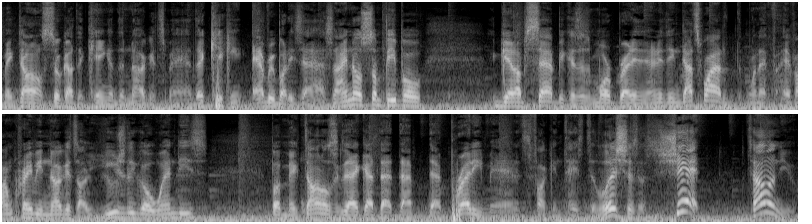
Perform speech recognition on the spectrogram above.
McDonald's still got the king of the nuggets, man. They're kicking everybody's ass. And I know some people get upset because there's more bread than anything. That's why when if, if I'm craving nuggets, I'll usually go Wendy's. But McDonald's, they got that that that bready, man. It's fucking tastes delicious as shit. I'm telling you.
